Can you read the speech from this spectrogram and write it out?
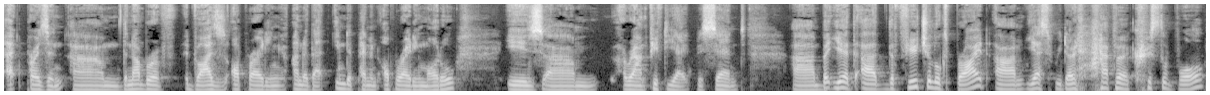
at present, um, the number of advisors operating under that independent operating model is um, around fifty eight percent. Um, but yeah, uh, the future looks bright. Um, yes, we don't have a crystal ball.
